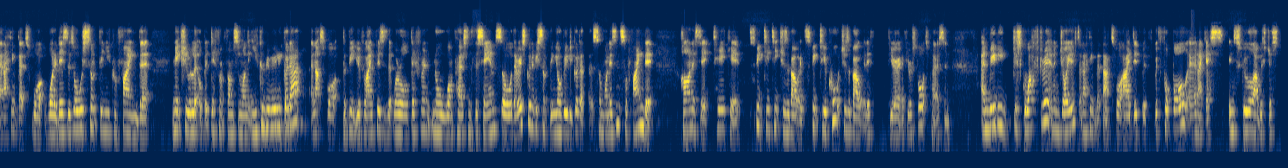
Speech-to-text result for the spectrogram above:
And I think that's what what it is. There's always something you can find that makes you a little bit different from someone that you can be really good at. And that's what the beauty of life is is that we're all different. No one person's the same. So there is going to be something you're really good at that someone isn't. So find it harness it take it speak to your teachers about it speak to your coaches about it if you're if you're a sports person and really just go after it and enjoy it. And i think that that's what i did with with football. And i guess in school i was just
